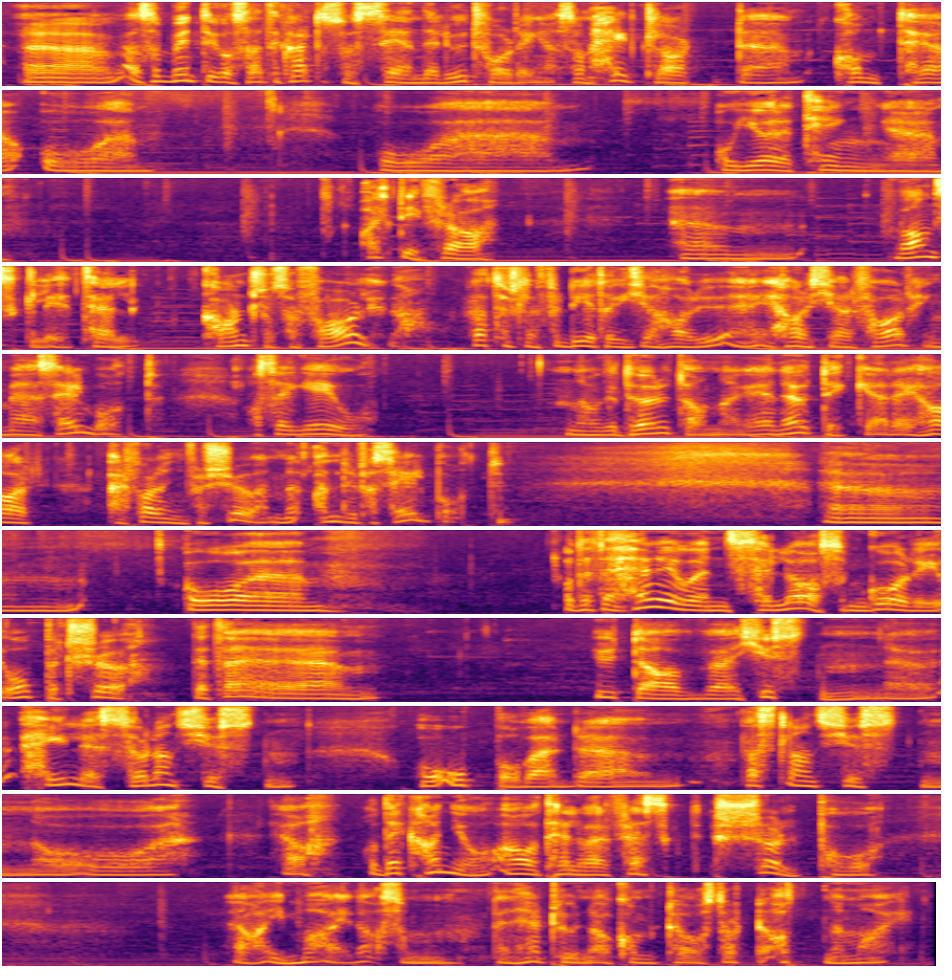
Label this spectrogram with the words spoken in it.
Uh, så begynte jeg også etter hvert å se en del utfordringer som helt klart uh, kom til å, uh, å, å gjøre ting Alt ifra um, vanskelig til kanskje også farlig, da. Rett og slett fordi jeg ikke har, jeg har ikke erfaring med seilbåt. Altså, jeg er jo navigatørutdanna, jeg er nautiker, jeg har erfaring fra sjøen, men aldri fra seilbåt. Uh, og, uh, og, dette her er jo en seilas som går i åpent sjø. Dette er uh, ut av kysten, hele sørlandskysten, og oppover vestlandskysten. Og, og, ja, og det kan jo av og til være friskt sjøl på ja, i mai, da, som denne turen da kommer til å starte 18. mai.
